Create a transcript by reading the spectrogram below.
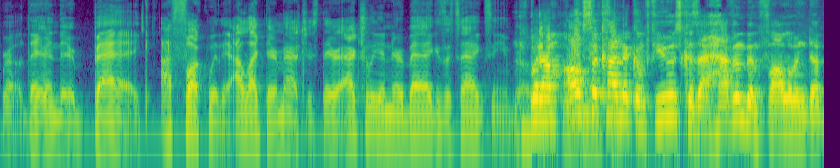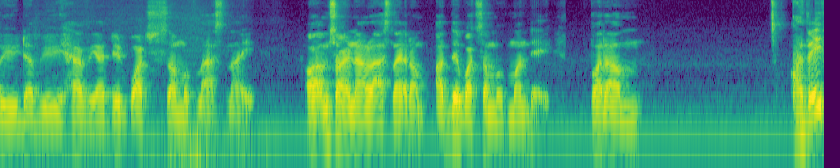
bro. They're in their bag. I fuck with it. I like their matches. They're actually in their bag as a tag team, bro. But I'm Which also kind of confused because I haven't been following WWE heavy. I did watch some of last night. Oh, I'm sorry, not last night. Um, I did watch some of Monday. But um, are they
